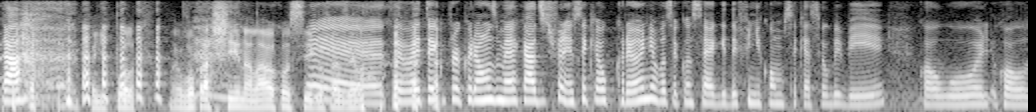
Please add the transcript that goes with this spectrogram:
Tá? Tem que pular. Eu vou para a China lá, eu consigo é, fazer. Uma... Você vai ter que procurar uns mercados diferentes. Você quer a Ucrânia, você consegue definir como você quer ser o bebê qual o olho, qual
